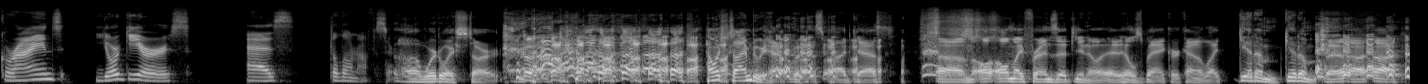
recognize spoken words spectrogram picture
grinds your gears as the loan officer? Uh, where do I start? How much time do we have with this podcast? Um, all, all my friends at you know at Hills Bank are kind of like, get him, get him. Uh, uh,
